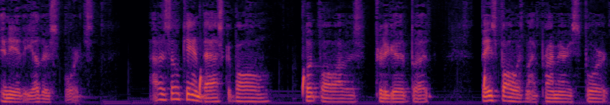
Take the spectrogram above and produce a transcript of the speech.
any of the other sports. I was okay in basketball, football, I was pretty good, but baseball was my primary sport.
